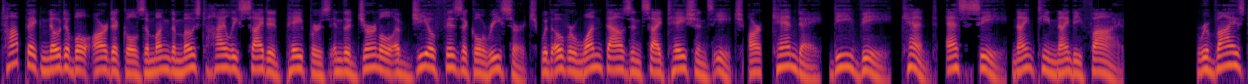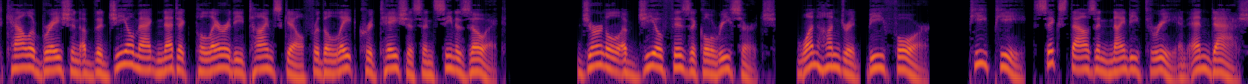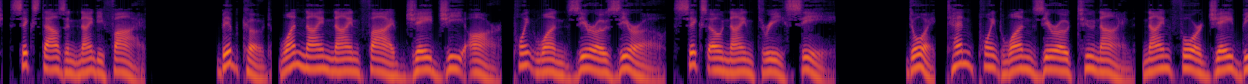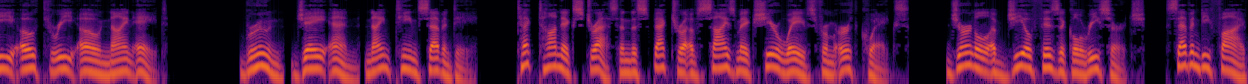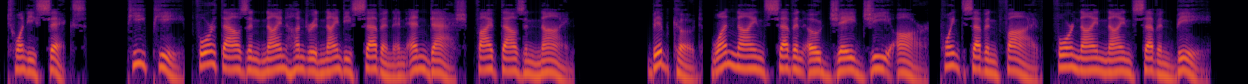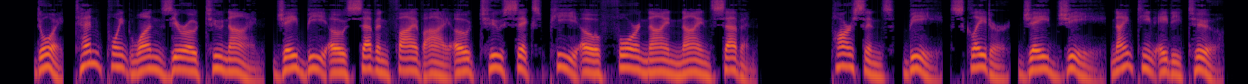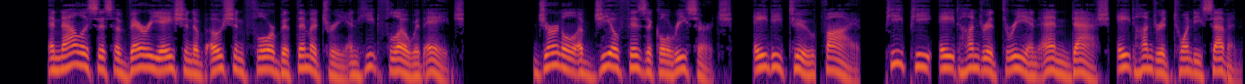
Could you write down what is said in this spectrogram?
Topic notable articles Among the most highly cited papers in the Journal of Geophysical Research with over 1,000 citations each are, Cande, D. V., Kent, S. C. 1995. Revised calibration of the geomagnetic polarity timescale for the late Cretaceous and Cenozoic. Journal of Geophysical Research. 100 B4 pp. 6093 and n-6095. Bibcode 1995JGR.1006093C. doi 10.1029 94JB03098. Brune, J. N. 1970. Tectonic stress and the spectra of seismic shear waves from earthquakes. Journal of Geophysical Research. 75 26 pp. 4997 and n-5009. Bibcode 1970JGR.75 4997b doi 10.1029 JB075I026P04997 Parsons, B., Sclater, J. G. 1982. Analysis of variation of ocean floor bathymetry and heat flow with age. Journal of Geophysical Research. 82 5 pp. 803 and n-827.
